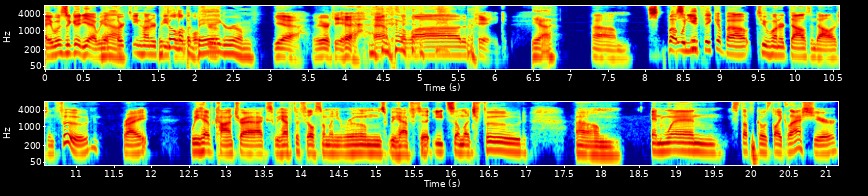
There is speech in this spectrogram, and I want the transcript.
It was a good, yeah. We yeah. had 1,300 we people. We filled up a big through. room. Yeah. There, yeah. That was a lot of pig. Yeah. Um, but when you think about $200,000 in food, right? We have contracts. We have to fill so many rooms. We have to eat so much food. Um, and when stuff goes like last year,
